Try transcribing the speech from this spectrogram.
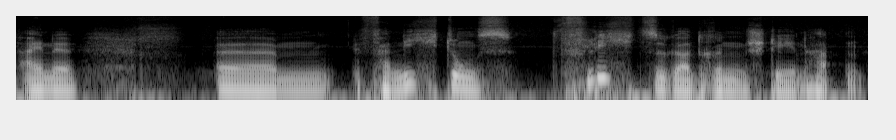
eine ähm, Vernichtungs- Pflicht sogar drin stehen hatten.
